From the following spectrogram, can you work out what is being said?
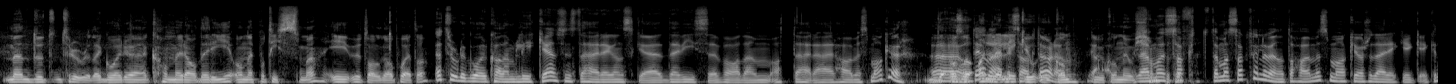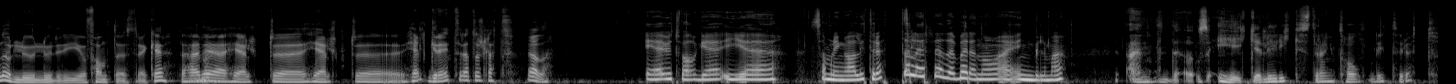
Men du, tror du det går eh, kameraderi og nepotisme i utvalget av poeter? Jeg tror det går hva de liker. Jeg synes det her er ganske Det viser hva de, at det her, har med smak å gjøre. Eh, altså, det alle liker jo sagt, det har de. Ukon. Ukon er jo de har, kjempetøff. sagt, de har sagt hele veien at det har med smak å gjøre, så det er ikke, ikke, ikke noe lureri og fantøystrek her. Det er helt, eh, helt, eh, helt greit, rett og slett. Ja, det. Er utvalget i uh, samlinga litt rødt, eller er det bare noe jeg innbiller meg? Det- Altså, er ikke lyrikk strengt talt litt rødt?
